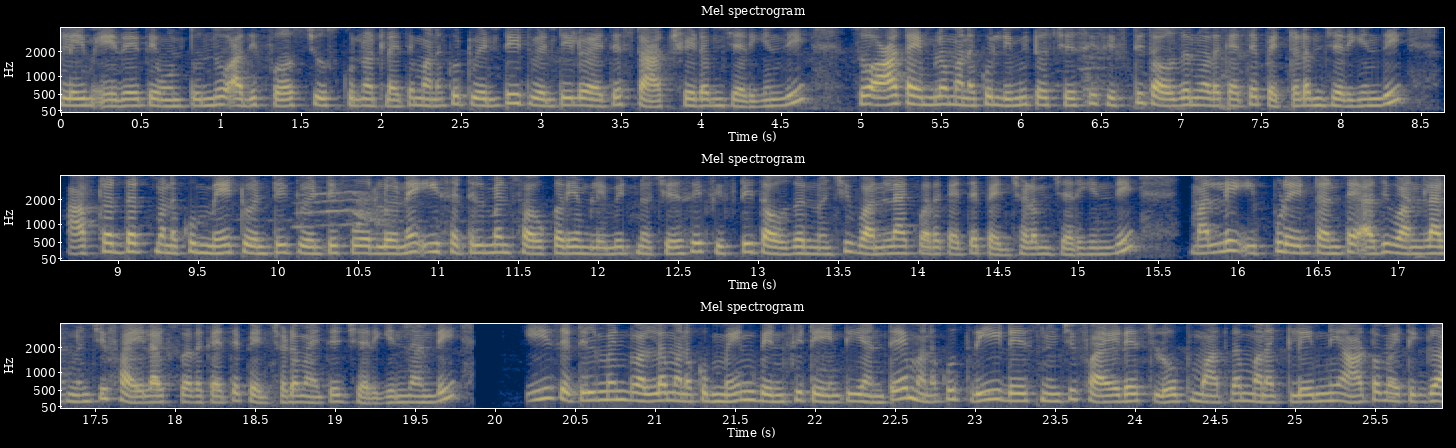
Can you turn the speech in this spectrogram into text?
క్లెయిమ్ ఏదైతే ఉంటుందో అది ఫస్ట్ చూసుకున్నట్లయితే మనకు ట్వంటీ ట్వంటీలో అయితే స్టార్ట్ చేయడం జరిగింది. సో ఆ టైంలో మనకు లిమిట్ వచ్చేసి ఫిఫ్టీ థౌజండ్ వరకు అయితే పెట్టడం జరిగింది. ఆఫ్టర్ దట్ మనకు మే ట్వంటీ ట్వంటీ ఫోర్లోనే ఈ సెటిల్మెంట్ సౌకర్యం లిమిట్ని వచ్చేసి ఫిఫ్టీ థౌజండ్ నుంచి వన్ ల్యాక్ వరకు అయితే పెంచడం జరిగింది. మళ్ళీ ఇప్పుడు ఏంటంటే అది వన్ ల్యాక్ నుంచి ఫైవ్ ల్యాక్స్ వరకు అయితే పెంచడం అయితే జరిగిందండి. ఈ సెటిల్మెంట్ వల్ల మనకు మెయిన్ బెనిఫిట్ ఏంటి అంటే మనకు త్రీ డేస్ నుంచి ఫైవ్ డేస్ లోపు మాత్రం మన క్లెయిమ్ని ఆటోమేటిక్గా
